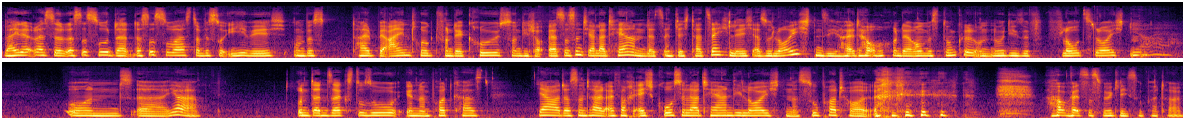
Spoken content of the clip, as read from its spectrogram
leider, weißt du, das ist so, das ist sowas, da bist du ewig und bist halt beeindruckt von der Größe und die, also das sind ja Laternen letztendlich tatsächlich, also leuchten sie halt auch und der Raum ist dunkel und nur diese Floats leuchten. Ja. Und äh, ja, und dann sagst du so in einem Podcast, ja, das sind halt einfach echt große Laternen, die leuchten, das ist super toll. Aber es ist wirklich super toll.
